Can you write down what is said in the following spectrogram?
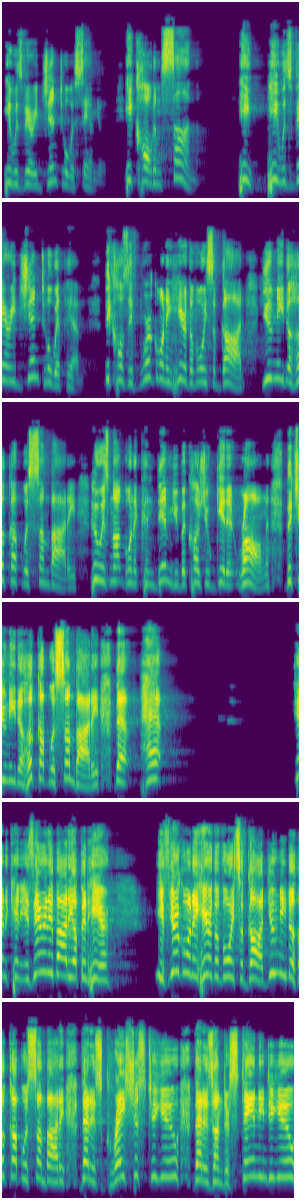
He was very gentle with Samuel. He called him son. He, he was very gentle with him. Because if we're going to hear the voice of God, you need to hook up with somebody who is not going to condemn you because you get it wrong, but you need to hook up with somebody that ha- can, can, is there anybody up in here if you're going to hear the voice of God, you need to hook up with somebody that is gracious to you, that is understanding to you,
